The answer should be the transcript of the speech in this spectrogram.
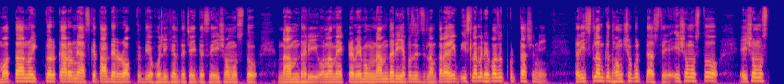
মতানৈক্যর কারণে আজকে তাদের রক্ত দিয়ে হোলি খেলতে চাইতেছে। এই সমস্ত নামধারী ওলামা একরাম এবং নামধারী হেফাজত ইসলাম, তারা ইসলামের হেফাজত করতে আসেনি। তারা ইসলামকে ধ্বংস করতে আসছে। এই সমস্ত এই সমস্ত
